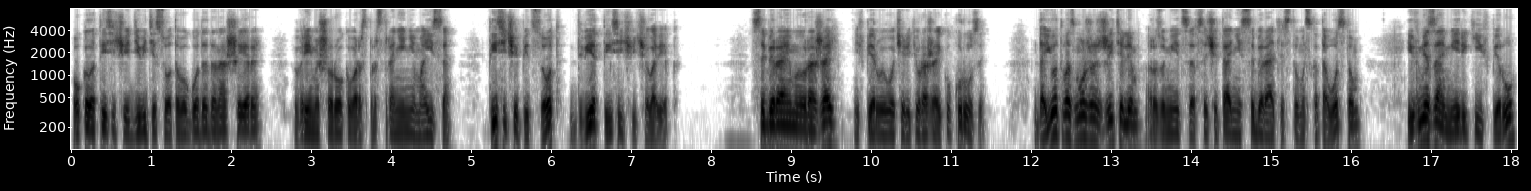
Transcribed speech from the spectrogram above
Около 1900 года до нашей эры, время широкого распространения маиса, 1500-2000 человек. Собираемый урожай, и в первую очередь урожай кукурузы, дает возможность жителям, разумеется, в сочетании с собирательством и скотоводством, и в Мезоамерике, и в Перу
